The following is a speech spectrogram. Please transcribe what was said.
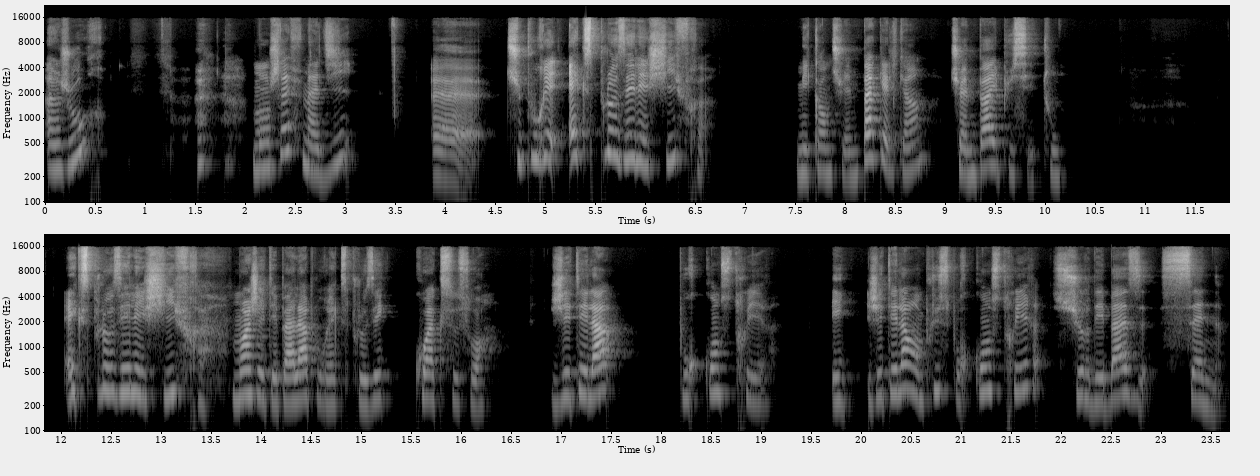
Un jour, mon chef m'a dit, euh, tu pourrais exploser les chiffres, mais quand tu aimes pas quelqu'un, tu aimes pas et puis c'est tout. Exploser les chiffres, moi j'étais pas là pour exploser quoi que ce soit. J'étais là pour construire. Et j'étais là en plus pour construire sur des bases saines.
